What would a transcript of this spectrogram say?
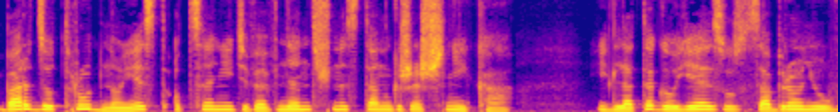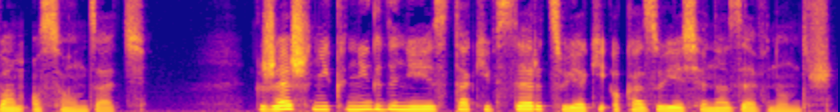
Bardzo trudno jest ocenić wewnętrzny stan grzesznika i dlatego Jezus zabronił wam osądzać. Grzesznik nigdy nie jest taki w sercu, jaki okazuje się na zewnątrz.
